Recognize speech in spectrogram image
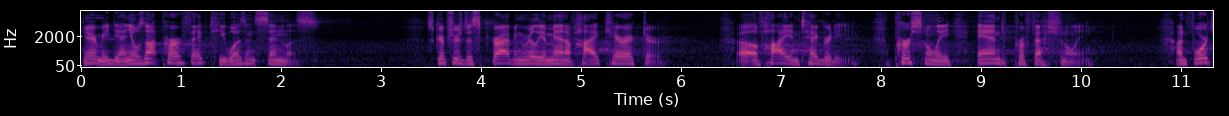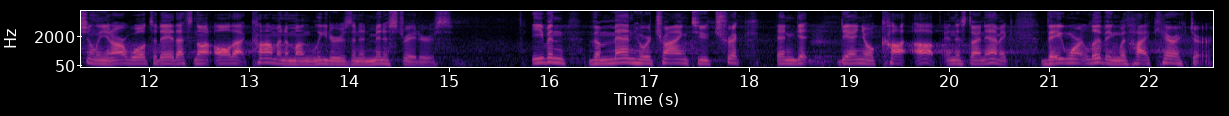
hear me, Daniel was not perfect, he wasn't sinless. Scripture is describing really a man of high character, uh, of high integrity, personally and professionally. Unfortunately, in our world today, that's not all that common among leaders and administrators. Even the men who were trying to trick and get Daniel caught up in this dynamic, they weren't living with high character.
